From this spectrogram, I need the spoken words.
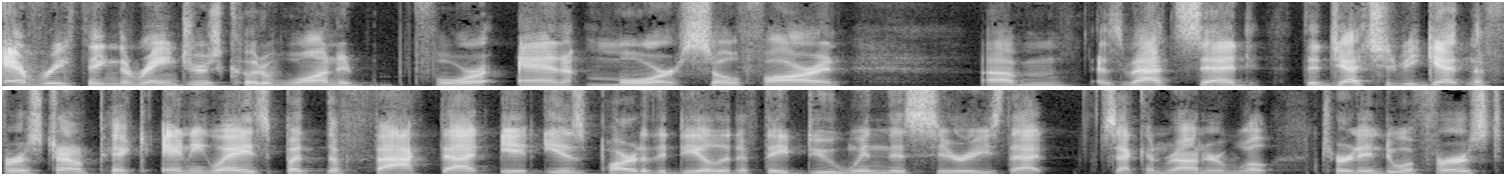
everything the Rangers could have wanted for and more so far. And um, as Matt said, the Jets should be getting the first round pick anyways. But the fact that it is part of the deal that if they do win this series, that second rounder will turn into a first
